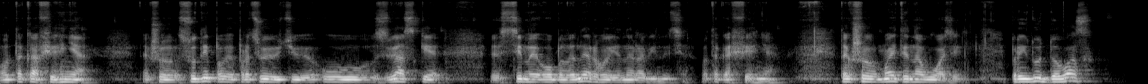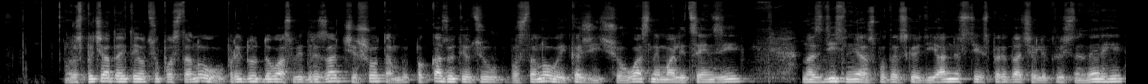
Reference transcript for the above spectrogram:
От така фігня. Так що суди працюють у зв'язки з цими обленерго і Енеровінниця. Отака фігня. Так що майте на увазі, прийдуть до вас. Розпечатайте оцю постанову, прийдуть до вас відрізати чи що там, показуйте цю постанову і кажіть, що у вас нема ліцензії на здійснення господарської діяльності з передачі електричної енергії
